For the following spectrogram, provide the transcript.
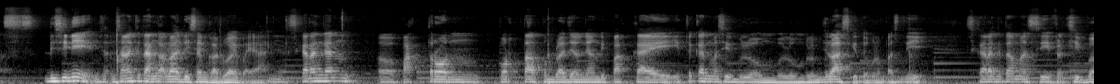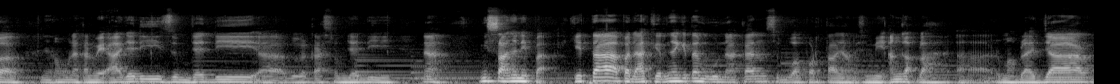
s- di sini mis- misalnya kita anggaplah di SMK 2 ya Pak ya. Sekarang kan eh, patron portal pembelajaran yang dipakai itu kan masih belum belum belum jelas gitu, belum pasti. Sekarang kita masih fleksibel menggunakan WA jadi, Zoom jadi, eh, Google Classroom jadi. Nah, misalnya nih Pak, kita pada akhirnya kita menggunakan sebuah portal yang resmi. Anggaplah eh, rumah belajar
